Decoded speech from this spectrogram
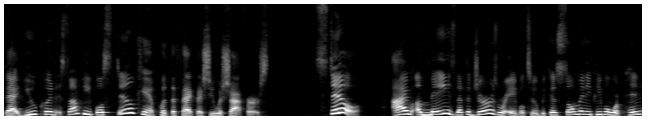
that you couldn't some people still can't put the fact that she was shot first. Still, I'm amazed that the jurors were able to because so many people were pinned,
